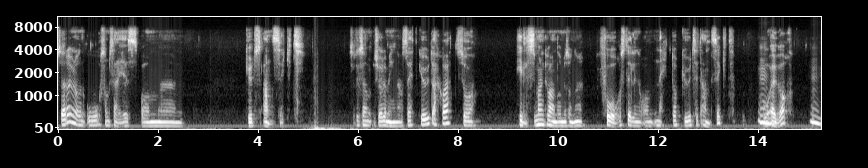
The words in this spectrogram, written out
så er det jo noen ord som sies om uh, Guds ansikt. Så liksom, Selv om ingen har sett Gud akkurat, så hilser man hverandre med sånne forestillinger om nettopp Guds ansikt mm. og øyne. Mm.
